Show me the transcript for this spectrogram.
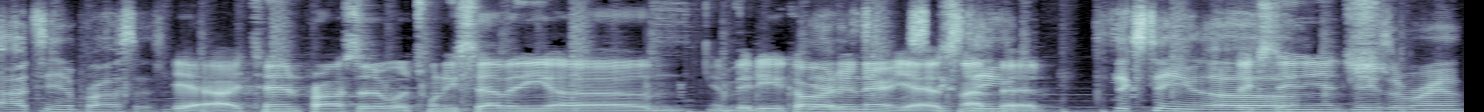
i10 processor. Yeah, i10 processor with 2070 um Nvidia card Yeah, in there. Yeah, it's not bad. 16 uh 16 inch? gigs of RAM.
